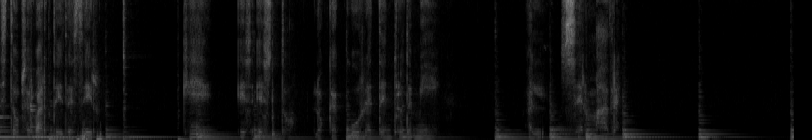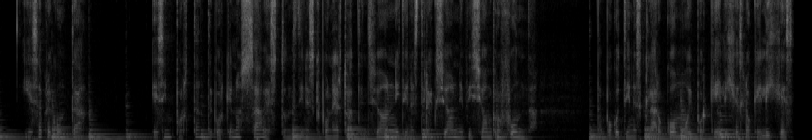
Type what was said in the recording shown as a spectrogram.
de observarte y decir, ¿qué es esto lo que ocurre dentro de mí al ser madre? Y esa pregunta es importante porque no sabes dónde tienes que poner tu atención, ni tienes dirección, ni visión profunda. Tampoco tienes claro cómo y por qué eliges lo que eliges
